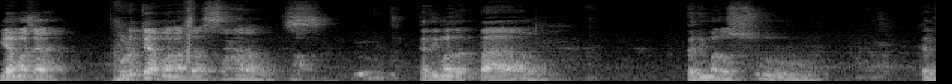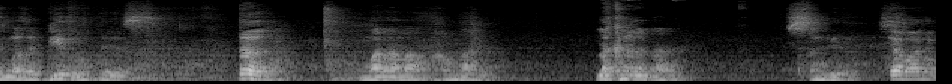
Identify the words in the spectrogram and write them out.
या माझ्या बुडत्या मनाचा सहारा होतेस. कधी माझा ताल कधी माझा सूर कधी माझं गीत होतेस. तर मनाला भावणार लखनणार संगीत. क्या बात आहे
